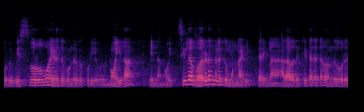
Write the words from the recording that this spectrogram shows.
ஒரு விஸ்வரூபம் எடுத்துக்கொண்டிருக்கக்கூடிய ஒரு நோய் தான். இந்த நோய். சில வருடங்களுக்கு முன்னாடி சரிங்களா? அதாவது கிட்டத்தட்ட வந்து ஒரு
